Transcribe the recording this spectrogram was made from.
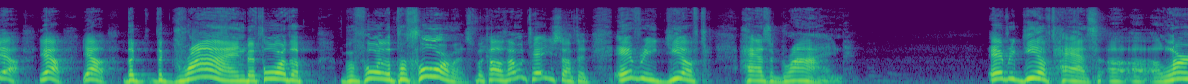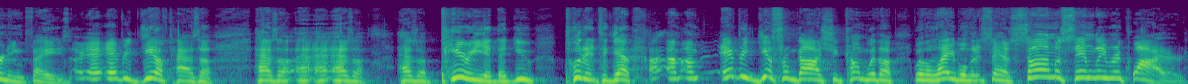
Yeah, yeah, yeah. The, the grind before the before the performance because I want to tell you something. Every gift has a grind. Every gift has a, a, a learning phase. Every gift has a has a has a has a period that you put it together. I, I'm, every gift from God should come with a with a label that says some assembly required.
